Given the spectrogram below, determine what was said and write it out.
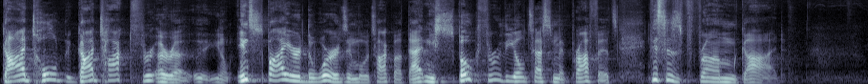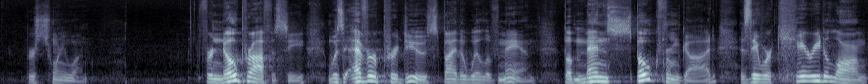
God told, God talked through, or, uh, you know, inspired the words, and we'll talk about that, and he spoke through the Old Testament prophets. This is from God. Verse 21. For no prophecy was ever produced by the will of man, but men spoke from God as they were carried along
